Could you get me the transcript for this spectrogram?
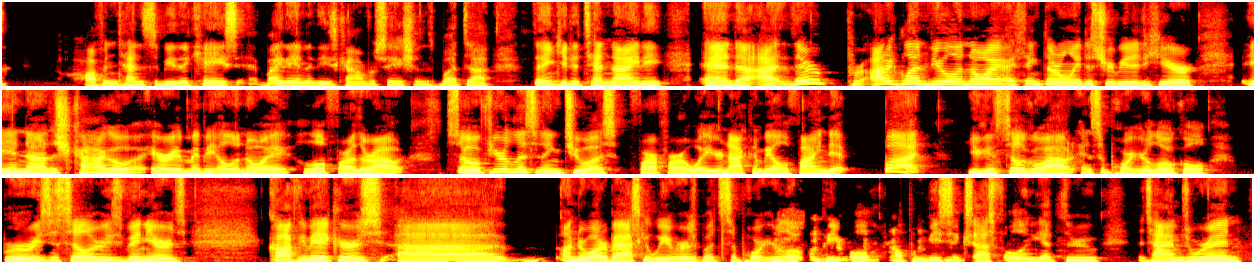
often tends to be the case by the end of these conversations. But uh, thank you to 1090. And uh, I, they're out of Glenview, Illinois. I think they're only distributed here in uh, the Chicago area, maybe Illinois, a little farther out. So if you're listening to us far, far away, you're not going to be able to find it, but you can still go out and support your local breweries, distilleries, vineyards, coffee makers, uh, underwater basket weavers, but support your local people, help them be successful and get through the times we're in.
